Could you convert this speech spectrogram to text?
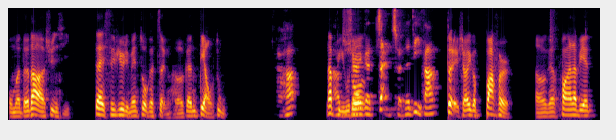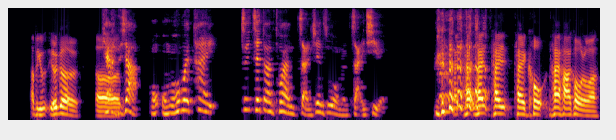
我们得到的讯息在 CPU 里面做个整合跟调度。啊哈。那比如说一个暂存的地方，对，需要一个 buffer，然后给放在那边。啊，比如有一个呃，等一下，我我们会不会太这这段突然展现出我们宅气了？太太太太扣太哈扣了吗？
